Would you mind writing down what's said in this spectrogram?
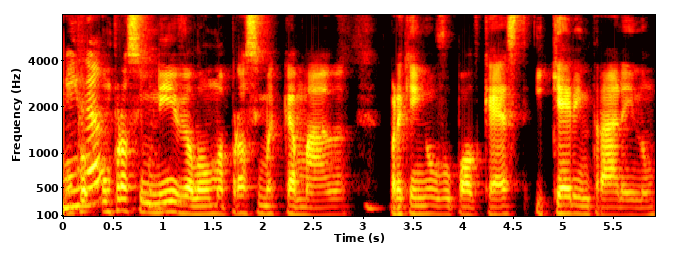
Nível? um próximo nível ou uma próxima camada para quem ouve o podcast e quer entrar em um,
